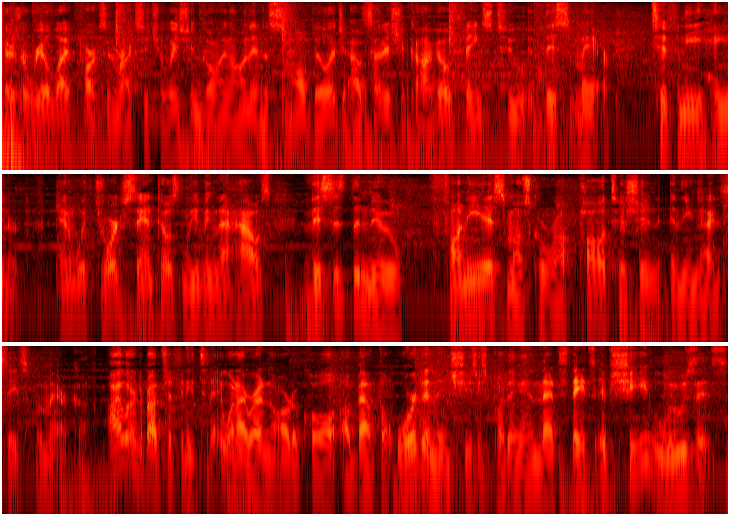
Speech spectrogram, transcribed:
There's a real life Parks and Rec situation going on in a small village outside of Chicago thanks to this mayor, Tiffany Henyard. And with George Santos leaving the House, this is the new funniest, most corrupt politician in the United States of America. I learned about Tiffany today when I read an article about the ordinance she's putting in that states if she loses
